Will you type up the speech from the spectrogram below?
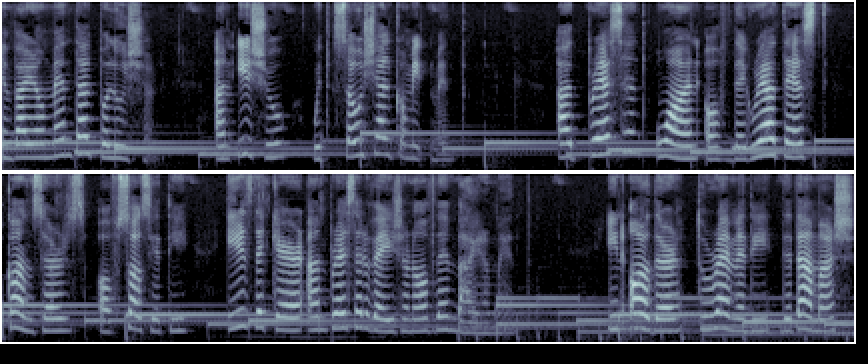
Environmental pollution, an issue with social commitment. At present, one of the greatest concerns of society is the care and preservation of the environment. In order to remedy the damage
